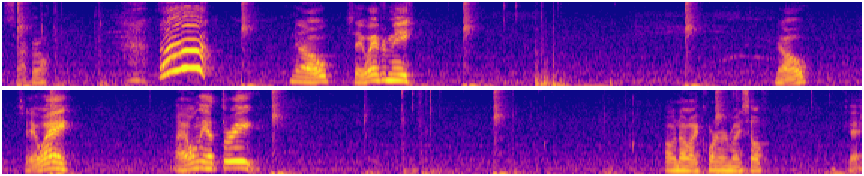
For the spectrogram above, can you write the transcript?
Sakura. Ah! No, stay away from me. No, stay away. I only have three. Oh no, I cornered myself. Okay.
